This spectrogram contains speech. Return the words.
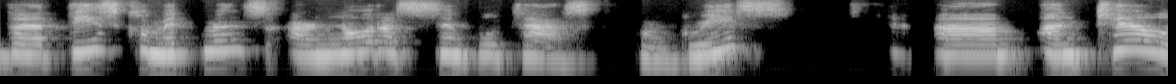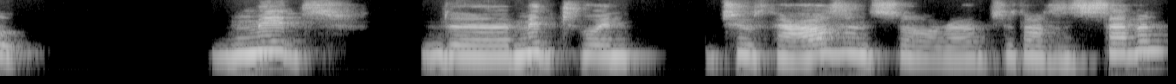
that these commitments are not a simple task for Greece um, until mid the mid 2000s, so around 2007,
